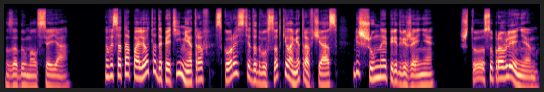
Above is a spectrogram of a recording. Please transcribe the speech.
задумался я. Высота полета до 5 метров, скорость до 200 км в час, бесшумное передвижение. Что с управлением?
